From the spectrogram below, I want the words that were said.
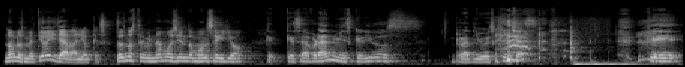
no los metió y ya valió que eso. Entonces nos terminamos yendo Monse y yo que, sabrán mis queridos radioescuchas que,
